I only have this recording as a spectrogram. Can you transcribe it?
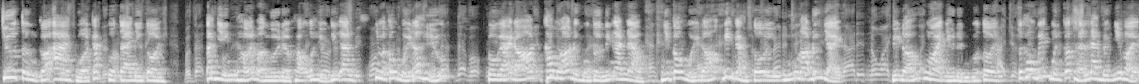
Chưa từng có ai của trách cô ta như tôi. Tất nhiên, hầu hết mọi người đều không có hiểu tiếng Anh, nhưng mà con quỷ đó hiểu. Cô gái đó không nói được một từ tiếng Anh nào, nhưng con quỷ đó biết rằng tôi muốn nó đứng dậy. Việc đó ngoài dự định của tôi. Tôi không biết mình có thể làm được như vậy.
